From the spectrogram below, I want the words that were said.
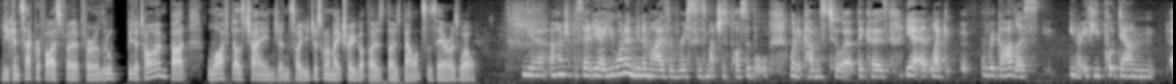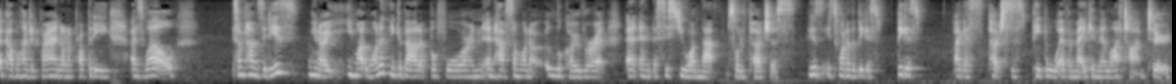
you can sacrifice for, for a little bit of time, but life does change, and so you just want to make sure you've got those those balances there as well. Yeah, 100%. Yeah, you want to minimize the risks as much as possible when it comes to it because, yeah, like, regardless, you know, if you put down a couple hundred grand on a property as well, sometimes it is you know you might want to think about it before and, and have someone uh, look over it and, and assist you on that sort of purchase. Because it's one of the biggest biggest i guess purchases people will ever make in their lifetime too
